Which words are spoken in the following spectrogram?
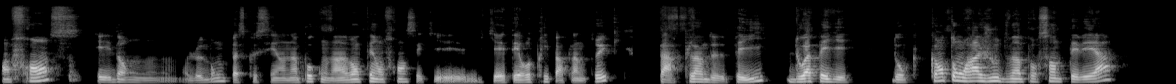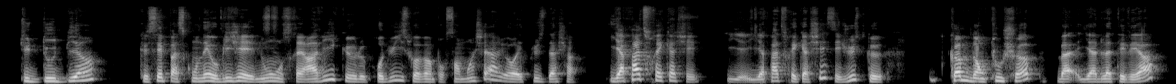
en France et dans le monde, parce que c'est un impôt qu'on a inventé en France et qui, est, qui a été repris par plein de trucs, par plein de pays, doit payer. Donc quand on rajoute 20% de TVA, tu te doutes bien que c'est parce qu'on est obligé. Nous, on serait ravis que le produit soit 20% moins cher, il y aurait plus d'achats. Il n'y a pas de frais cachés. Il n'y a pas de frais cachés, c'est juste que, comme dans tout shop, bah, il y a de la TVA,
